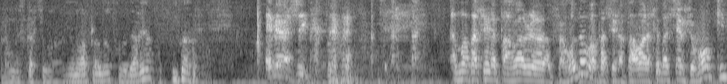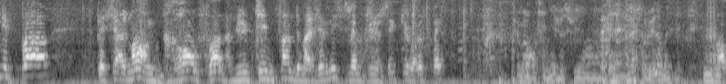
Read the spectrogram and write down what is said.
voilà, on espère qu'il y, en aura plein d'autres derrière. Eh bien, merci. On va passer la parole, enfin Renaud va passer la parole à Sébastien Chaumont, qui n'est pas spécialement un grand fan, un ultime fan de Miles Davis, même si je sais que tu le respectes. Je vais me renseigner, je suis un fan absolu de Miles Davis. Ah,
